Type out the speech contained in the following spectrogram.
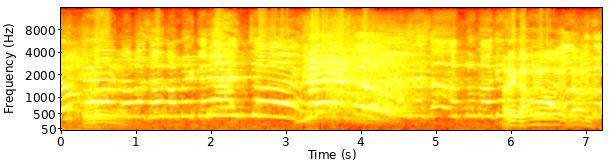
डॉक्टर बाबासाहेब आगे अरे. थांब रे है.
